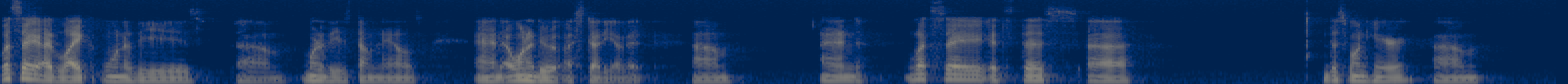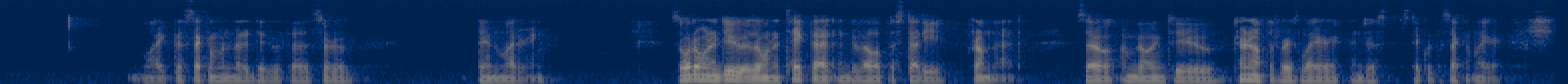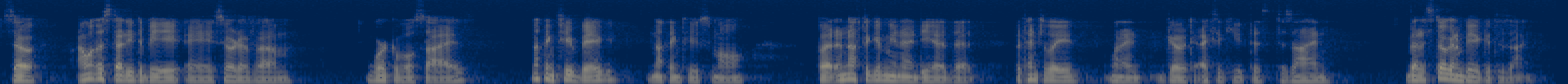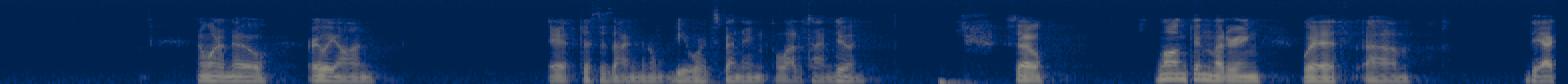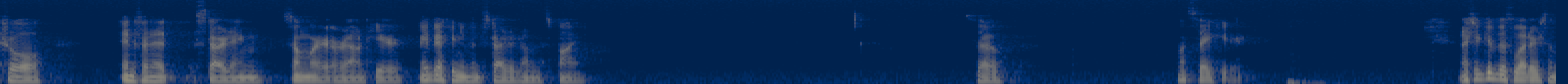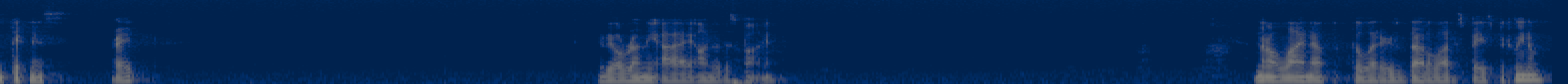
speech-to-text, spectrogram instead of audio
let's say I like one of these um, one of these thumbnails, and I want to do a study of it. Um, and let's say it's this uh, this one here, um, like the second one that I did with the sort of thin lettering. So what I want to do is I want to take that and develop a study from that. So I'm going to turn off the first layer and just stick with the second layer. So I want the study to be a sort of um, workable size, nothing too big, nothing too small, but enough to give me an idea that potentially when I go to execute this design, that it's still going to be a good design. I want to know early on if this design is going to be worth spending a lot of time doing. So, long thin lettering with um, the actual infinite starting somewhere around here. Maybe I can even start it on the spine. So let's say here. I should give this letter some thickness, right? Maybe I'll run the I onto the spine. And then I'll line up the letters without a lot of space between them.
